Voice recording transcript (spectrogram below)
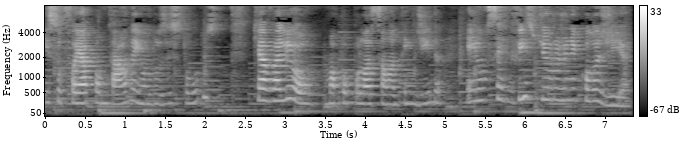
Isso foi apontado em um dos estudos que avaliou uma população atendida em um serviço de uroginecologia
